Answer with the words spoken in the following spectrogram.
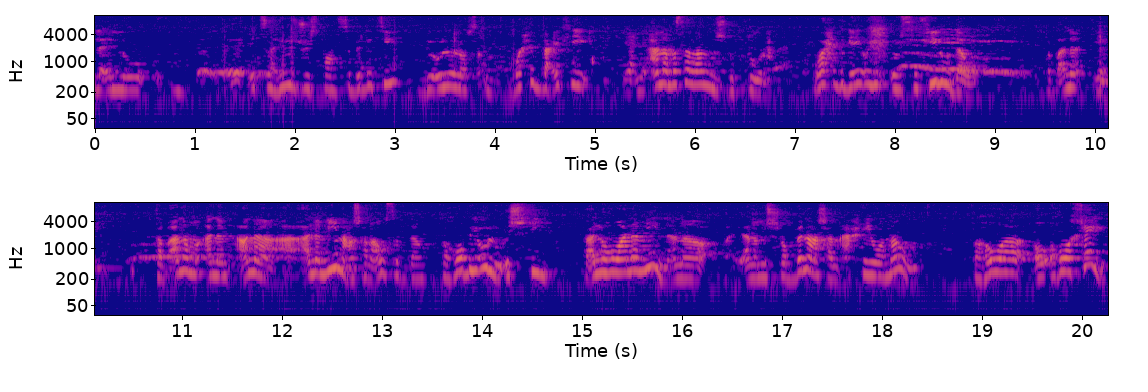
لأنه it's huge responsibility بيقول له لو واحد باعت لي يعني أنا مثلا مش دكتوره واحد جاي يقول لي أوصفي له دواء. طب أنا يعني طب أنا أنا أنا أنا مين عشان أوصف دواء فهو بيقول له اشفيه فقال له هو أنا مين؟ أنا أنا مش ربنا عشان أحيي وأموت. فهو هو خايف.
